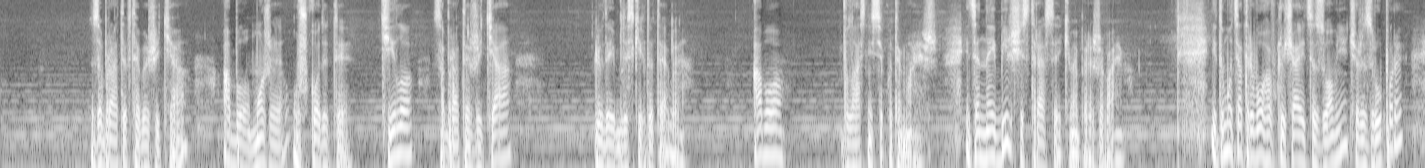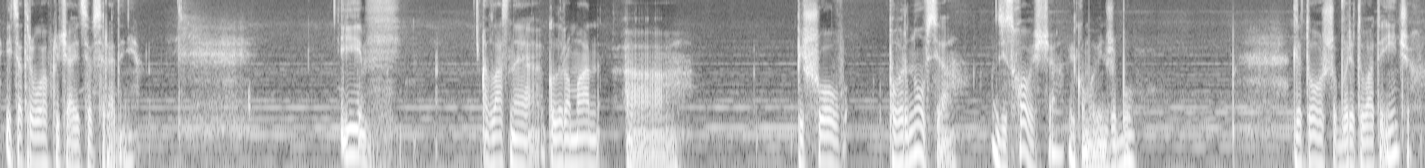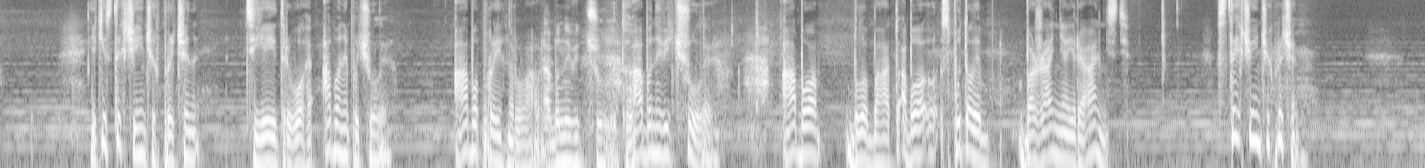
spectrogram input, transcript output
забрати в тебе життя, або може ушкодити тіло, забрати життя людей близьких до тебе, або власність, яку ти маєш. І це найбільші стреси, які ми переживаємо. І тому ця тривога включається зовні через рупори, і ця тривога включається всередині. І, власне, коли Роман а, пішов, повернувся зі сховища, в якому він вже був, для того, щоб врятувати інших, які з тих чи інших причин цієї тривоги або не почули, або проігнорували, Або не відчули, так? або не відчули, або було багато, або спутали бажання і реальність з тих чи інших причин.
